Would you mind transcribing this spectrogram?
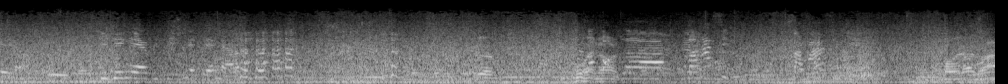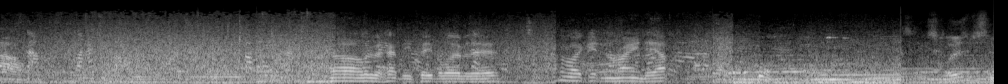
yeah you think everything that they have เรื่อง Why not? ละละห้าสิบสามร้อยห้าสิบเยน ร้อยได้ Wow. สามร้อยห้าสิบบาทขอบคุณค่ะ Oh, look at the happy people over there. Nothing like getting rained out. It's exclusive, just in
